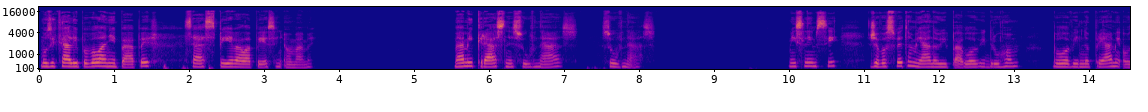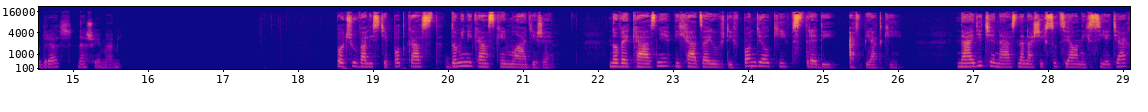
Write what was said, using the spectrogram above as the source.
Muzikáli Povolanie pápež sa spievala pieseň o mame. Mami krásne sú v nás, sú v nás. Myslím si, že vo svetom Jánovi Pavlovi II. bolo vidno priamy odraz našej mamy. Počúvali ste podcast Dominikánskej mládeže. Nové kázne vychádzajú vždy v pondelky, v stredy a v piatky. Nájdete nás na našich sociálnych sieťach,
